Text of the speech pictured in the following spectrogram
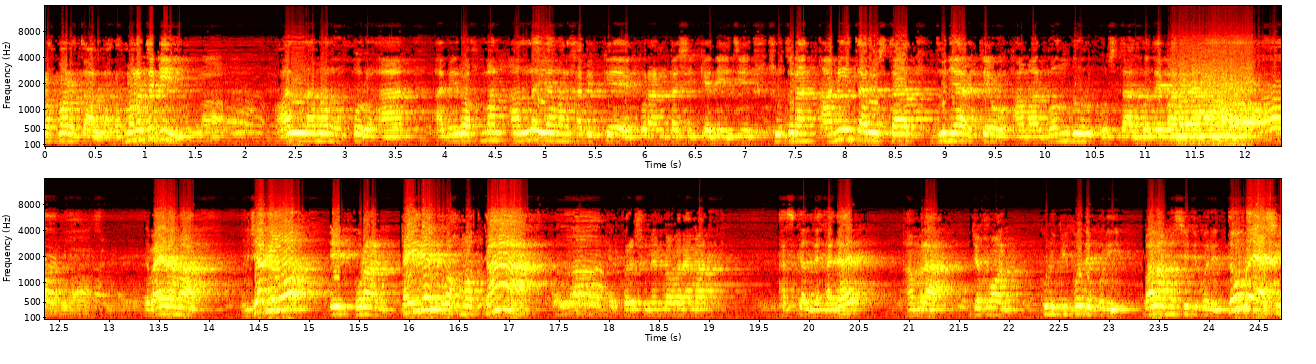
রহমান হচ্ছে আল্লাহ। রহমান হচ্ছে কি? আল্লামাল কোরআন। আমি রহমান আল্লাহ আমার হাবিবকে কোরআনটা শিক্ষা দিয়েছি। সুতরাং আমি তার উস্তাদ দুনিয়ার কেউ আমার বন্ধুর উস্তাদ হতে পারে না। ভাইয়ের আমার বুঝা গেল? এই কোরআন ডাইরেক্ট রহমত কার? এরপরে শুনেন বাবার আমার, আজকাল দেখা যায় আমরা যখন কোন বিপদে পড়ি, বালা মসজিদে পড়ি, দৌড়ে আসি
